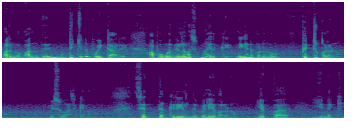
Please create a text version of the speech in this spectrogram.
பாருங்கள் வந்து முடிச்சுட்டு போயிட்டார். அப்போ உங்களுக்கு இலவசமாக இருக்குது நீங்கள் என்ன பண்ணணும்? பெற்றுக்கொள்ளணும். விசுவாசிக்கணும். செத்த கிரியிலேருந்து வெளியே வரணும். எப்போ? இன்னைக்கு.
